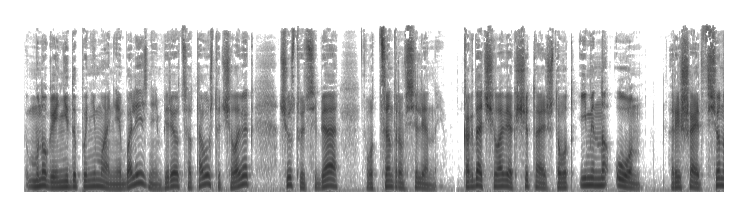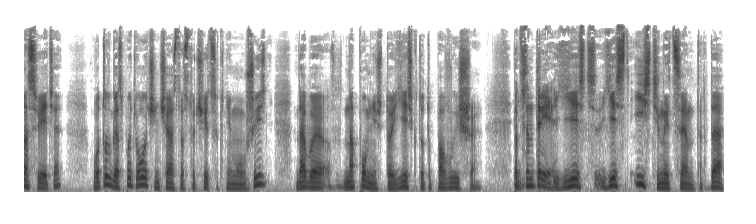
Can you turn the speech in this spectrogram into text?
многое недопонимание болезни берется от того, что человек чувствует себя вот центром Вселенной. Когда человек считает, что вот именно он решает все на свете – вот тут Господь очень часто стучится к нему в жизнь, дабы напомнить, что есть кто-то повыше. По центре. Есть, есть истинный центр, да.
